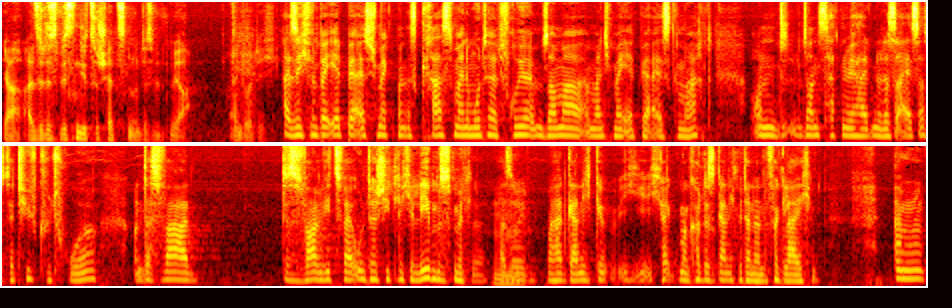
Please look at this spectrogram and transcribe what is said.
ja, also das wissen die zu schätzen und das, ja, eindeutig. Also ich finde, bei Erdbeereis schmeckt man es krass. Meine Mutter hat früher im Sommer manchmal Erdbeereis gemacht und sonst hatten wir halt nur das Eis aus der Tiefkühltruhe und das war das waren wie zwei unterschiedliche Lebensmittel. Mhm. Also man hat gar nicht, ich, ich, man konnte es gar nicht miteinander vergleichen. Ähm,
